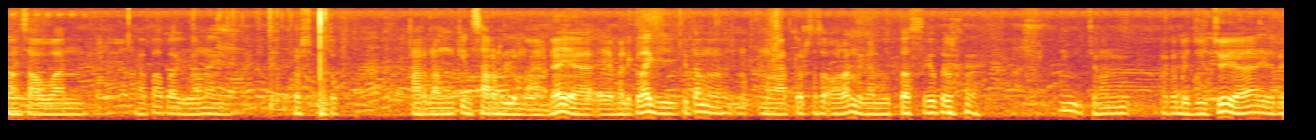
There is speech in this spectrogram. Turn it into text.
bangsawan apa apa gimana ya. Terus untuk karena mungkin SAR belum ada ya ya balik lagi. Kita me- mengatur seseorang dengan mitos gitu loh. "Hmm, jangan pakai baju hijau ya gitu.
